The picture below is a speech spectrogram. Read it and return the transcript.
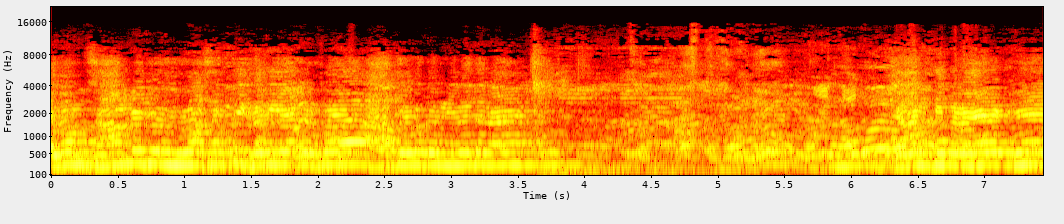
एवं सामने जो युवा शक्ति खड़ी है, कृपया हाथ जोड़कर निवेदन है शांति बनाए रखें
